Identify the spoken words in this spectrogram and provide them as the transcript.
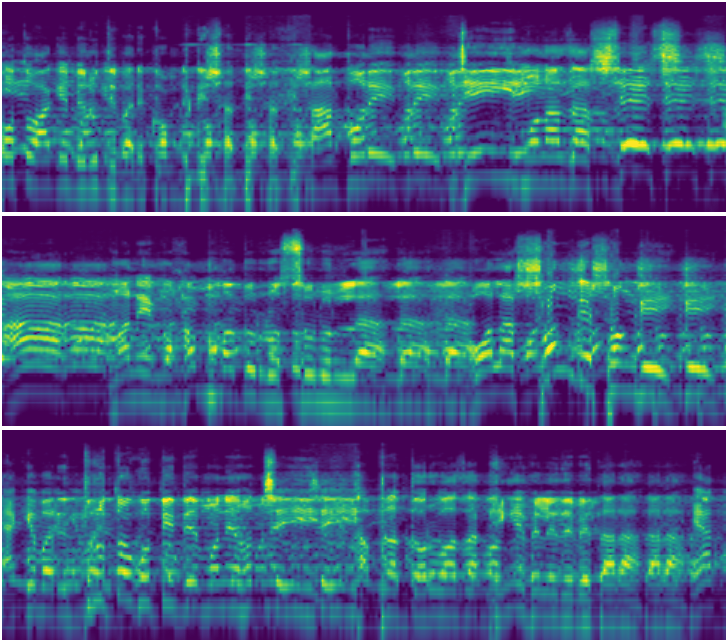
কত আগে বেরোতে পারে কম্পিটিশন তারপরে যেই মোনাজা শেষ, আর মানে মোহাম্মদুর রসুল্লাহ বলার সঙ্গে সঙ্গে একেবারে দ্রুত গতিতে মনে হচ্ছে আপনার দরওয়াজা ভেঙে ফেলে দেবে তারা। এত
